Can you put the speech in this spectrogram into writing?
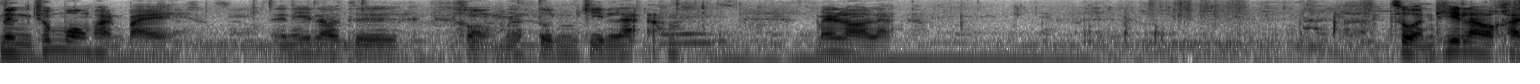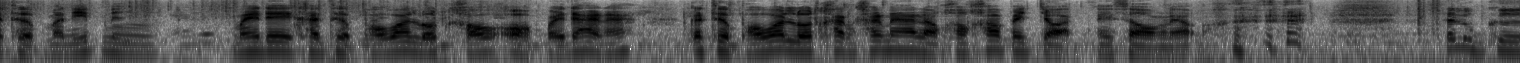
หนึ่งชั่วโมงผ่านไป อันนี้เราซื้อของมาตุนกินละ ไม่รอแล้วส่วนที่เราคาเถิบมานิดนึง ไม่ได้คาเถิบเพราะว่ารถเขาออกไปได้นะกระเถิบเพราะว่ารถคันข้างหน้าเราเขาเข้าไปจอดในซองแล้ว สรุปคือ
